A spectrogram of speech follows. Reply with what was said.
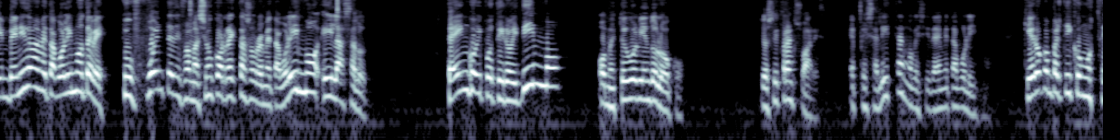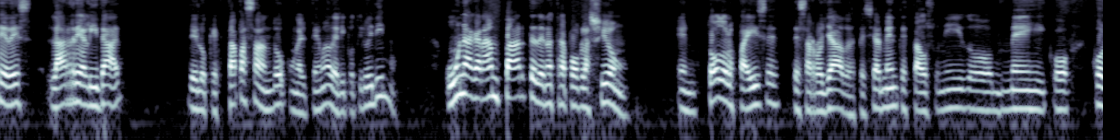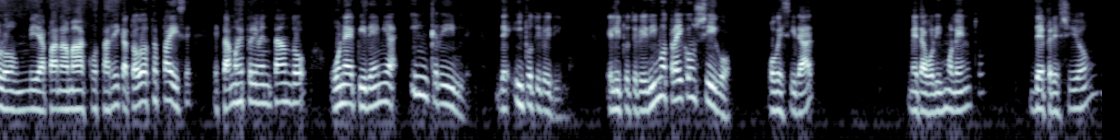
Bienvenido a Metabolismo TV, tu fuente de información correcta sobre metabolismo y la salud. ¿Tengo hipotiroidismo o me estoy volviendo loco? Yo soy Frank Suárez, especialista en obesidad y metabolismo. Quiero compartir con ustedes la realidad de lo que está pasando con el tema del hipotiroidismo. Una gran parte de nuestra población en todos los países desarrollados, especialmente Estados Unidos, México, Colombia, Panamá, Costa Rica, todos estos países, estamos experimentando una epidemia increíble de hipotiroidismo. El hipotiroidismo trae consigo obesidad, metabolismo lento, depresión,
